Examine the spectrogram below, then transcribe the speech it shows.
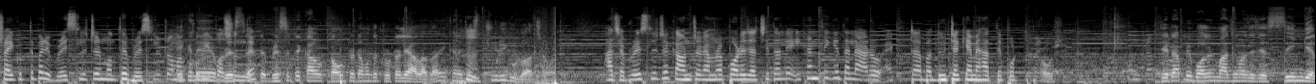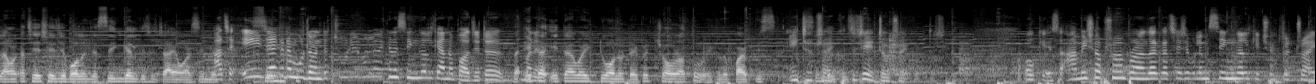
ট্রাই করতে পারি? ব্রেসলেটের মধ্যে ব্রেসলেটও আমার খুবই পছন্দের। ব্রেসলেটের কাউন্টারটা আমাদের টোটালি আলাদা। এখানে চুড়িগুলো আছে আমাদের। আচ্ছা ব্রেসলেটের কাউন্টারে আমরা পরে যাচ্ছি তাহলে এখান থেকে তাহলে আরও একটা বা দুইটাকে আমি হাতে পড়তে পারি? অবশ্যই। যেটা আপনি বলেন মাঝে মাঝে যে সিঙ্গেল আমার কাছে এসে যে বলেন যে সিঙ্গেল কিছু চাই আমার সিঙ্গেল আচ্ছা এই জায়গাটা বুঝলাম এটা চুড়ি হলো এখানে সিঙ্গেল কেন পাওয়া যায়? এটা মানে এটা এটা আবার একটু অন্য টাইপের চওড়া তো এগুলো পার পিস এটা ট্রাই করতে চাই এটাও ট্রাই করতে চাই ওকে সো আমি সবসময় প্রণাদার কাছে এসে বলি আমি সিঙ্গেল কিছু একটা ট্রাই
